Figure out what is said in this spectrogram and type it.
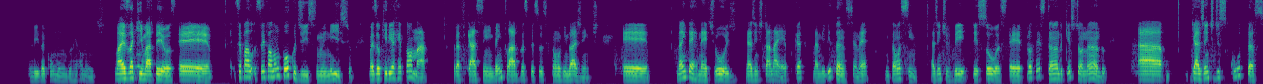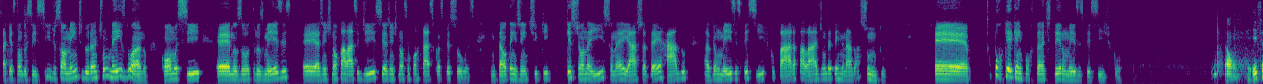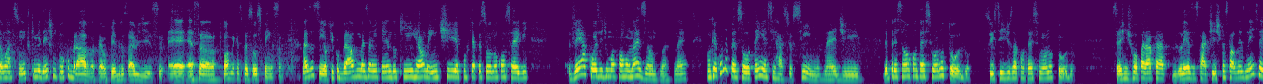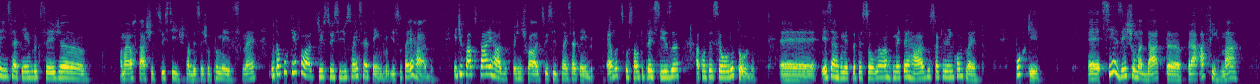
lida com o mundo realmente. Mas aqui, Matheus, é, você, falou, você falou um pouco disso no início, mas eu queria retomar para ficar assim bem claro para as pessoas que estão ouvindo a gente. É, na internet hoje, né, a gente está na época da militância, né? Então, assim, a gente vê pessoas é, protestando, questionando que a gente discuta a questão do suicídio somente durante um mês do ano, como se é, nos outros meses é, a gente não falasse disso e a gente não se importasse com as pessoas. Então, tem gente que questiona isso, né, e acha até errado haver um mês específico para falar de um determinado assunto. É, por que, que é importante ter um mês específico? Então, esse é um assunto que me deixa um pouco bravo, até o Pedro sabe disso. É essa forma que as pessoas pensam. Mas assim, eu fico bravo, mas eu entendo que realmente é porque a pessoa não consegue ver a coisa de uma forma mais ampla, né? Porque quando a pessoa tem esse raciocínio, né, de depressão acontece o ano todo, suicídios acontecem o ano todo. Se a gente for parar para ler as estatísticas, talvez nem seja em setembro que seja a maior taxa de suicídio, talvez seja outro mês, né? Então, por que falar de suicídio só em setembro? Isso está errado. E de fato está errado a gente falar de suicídio só em setembro. É uma discussão que precisa acontecer o ano todo é, esse argumento da pessoa não é um argumento errado, só que ele é incompleto. Por quê? É, se existe uma data para afirmar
